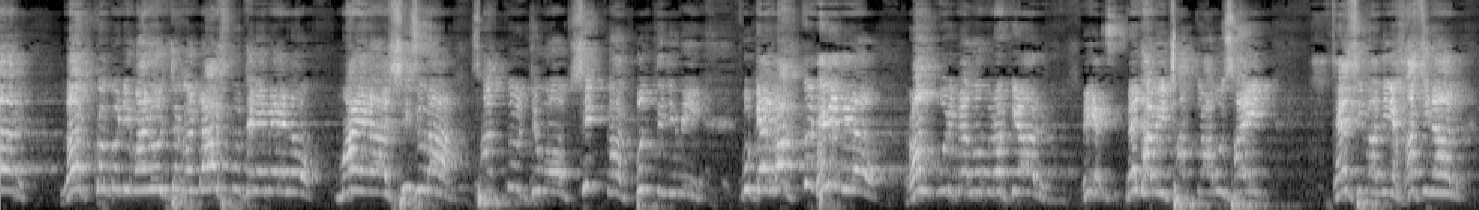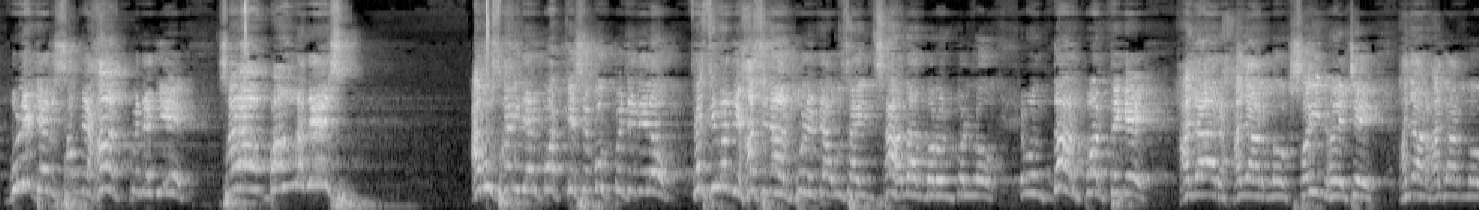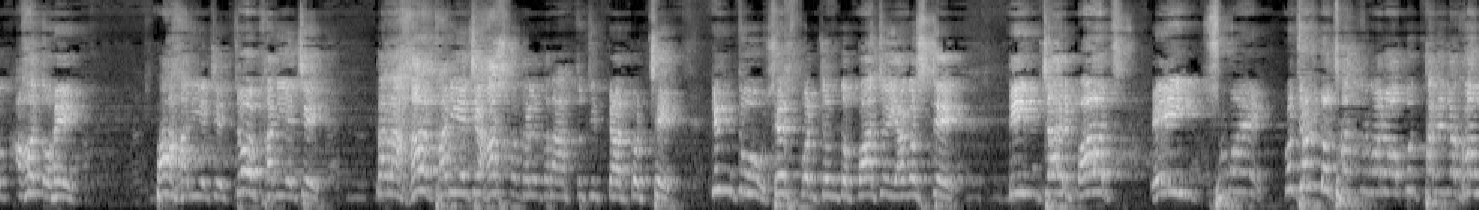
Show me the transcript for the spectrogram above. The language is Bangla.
হাজার লক্ষ কোটি মানুষ যখন রাজপথে নেমে এলো, মায়েরা, শিশুরা, ছাত্র, যুবক, শিক্ষক, বুদ্ধিজীবী, বুকের রক্ত ঢেলে দিল। রংপুর বেগম রকিয়ার মেধাবী ছাত্র আবু সাইদ, ফ্যাসিবাদী হাসিনার বুলেটের সামনে হাত পেতে দিয়ে সারা বাংলাদেশ আবু সাইদের পক্ষে সে মুখ পেতে দিল। ফেসিবাদী হাসিনার বুলেটে আবু সাইদ শাহাদাত বরণ করল এবং তারপর থেকে হাজার হাজার লোক শহীদ হয়েছে, হাজার হাজার লোক আহত হয়ে পা হারিয়েছে, চোখ হারিয়েছে, তারা হাত হারিয়েছে, হাসপাতালে তারা আত্মচিৎকার করছে। কিন্তু শেষ পর্যন্ত পাঁচই আগস্টে তিন চার পাঁচ, এই সময়ে প্রচণ্ড ছাত্রগণ অভ্যুত্থানে যখন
